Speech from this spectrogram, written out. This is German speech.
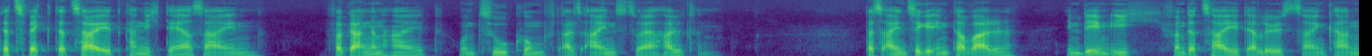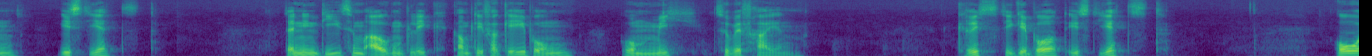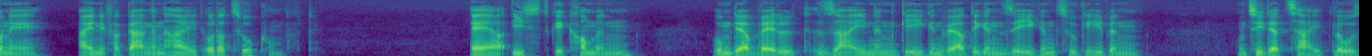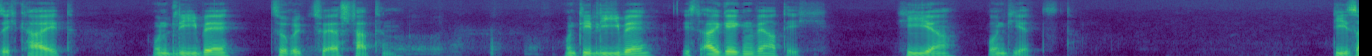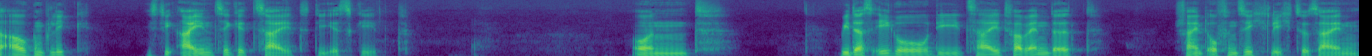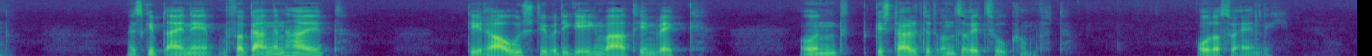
Der Zweck der Zeit kann nicht der sein, Vergangenheit und Zukunft als eins zu erhalten. Das einzige Intervall, in dem ich von der Zeit erlöst sein kann, ist jetzt. Denn in diesem Augenblick kommt die Vergebung, um mich zu befreien. Christi Geburt ist jetzt, ohne eine Vergangenheit oder Zukunft. Er ist gekommen, um der Welt seinen gegenwärtigen Segen zu geben und sie der Zeitlosigkeit und Liebe zurückzuerstatten. Und die Liebe ist allgegenwärtig, hier und jetzt. Dieser Augenblick ist die einzige Zeit, die es gibt. Und wie das Ego die Zeit verwendet, scheint offensichtlich zu sein. Es gibt eine Vergangenheit, die rauscht über die Gegenwart hinweg und gestaltet unsere Zukunft. Oder so ähnlich.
